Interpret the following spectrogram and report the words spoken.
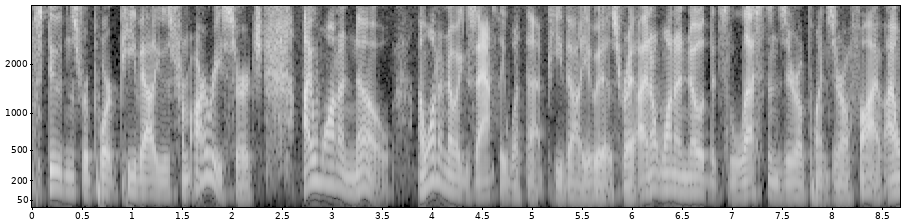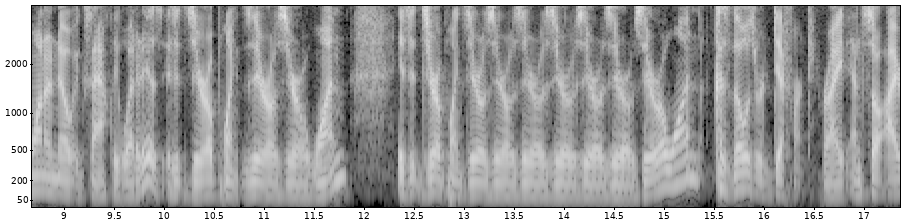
students report p values from our research, I want to know. I want to know exactly what that p value is, right? I don't want to know that's less than 0.05. I want to know exactly what it is. Is it 0.001? Is it 0.0000001? Because those are different, right? And so I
